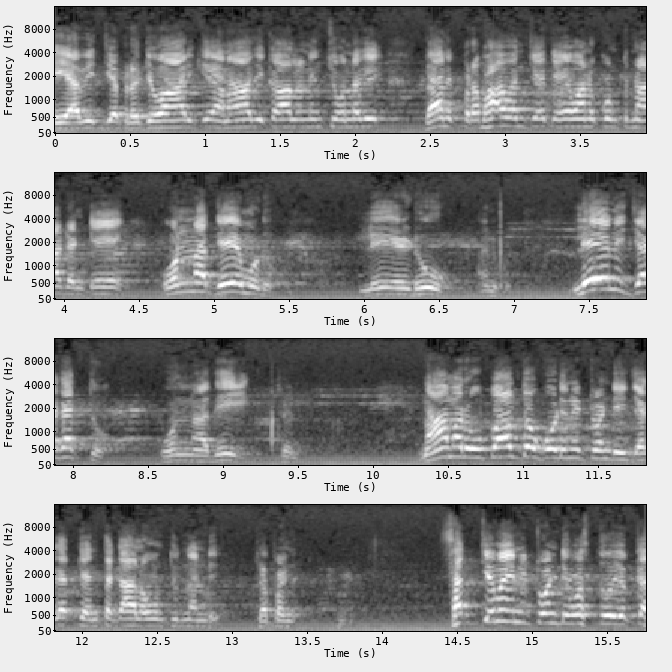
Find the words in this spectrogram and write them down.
ఏ అవిద్య ప్రతివారికి అనాది కాలం నుంచి ఉన్నది. దాని ప్రభావం చేత ఏమనుకుంటున్నాడంటే ఉన్న దేవుడు లేడు అనుకు లేని జగత్తు ఉన్నది. నామరూపాలతో కూడినటువంటి జగత్ జగత్తు ఎంతకాలం ఉంటుందండి? చెప్పండి. సత్యమైనటువంటి వస్తువు యొక్క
